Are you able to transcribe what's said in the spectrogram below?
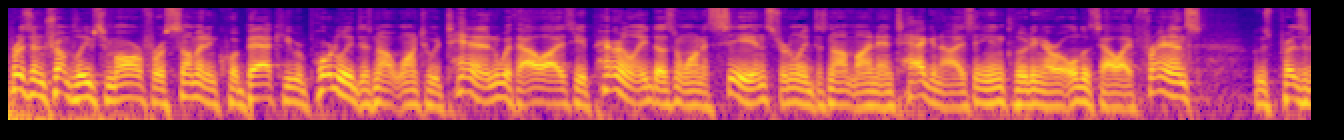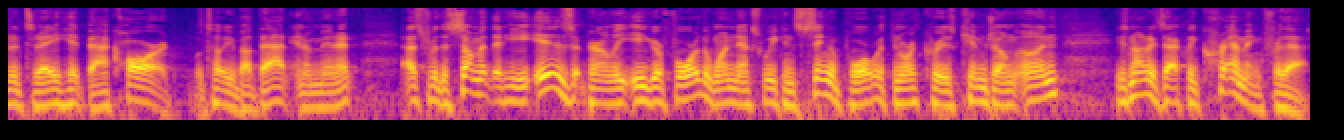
President Trump leaves tomorrow for a summit in Quebec he reportedly does not want to attend with allies he apparently doesn't want to see and certainly does not mind antagonizing, including our oldest ally, France, whose president today hit back hard. We'll tell you about that in a minute. As for the summit that he is apparently eager for, the one next week in Singapore with North Korea's Kim Jong un, he's not exactly cramming for that.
